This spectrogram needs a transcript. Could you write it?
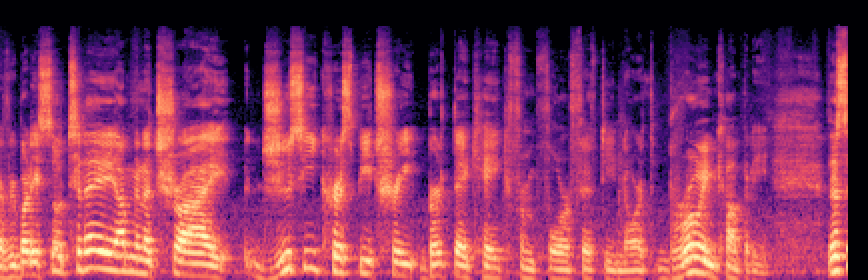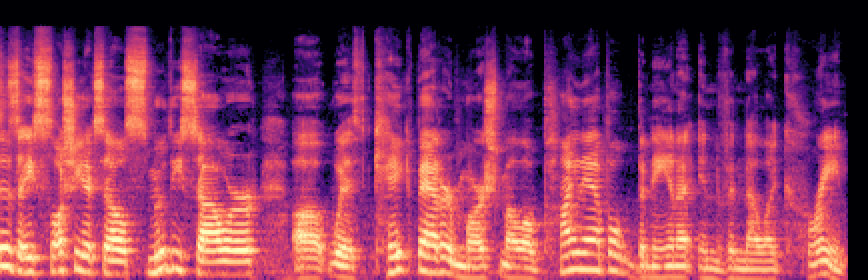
everybody. So today I'm going to try Juicy Krispy Treat Birthday Cake from 450 North Brewing Company. This is a Slushy XL smoothie sour uh, with cake batter, marshmallow, pineapple, banana, and vanilla cream.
